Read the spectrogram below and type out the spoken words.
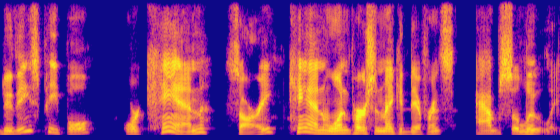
do these people or can, sorry, can one person make a difference? Absolutely.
